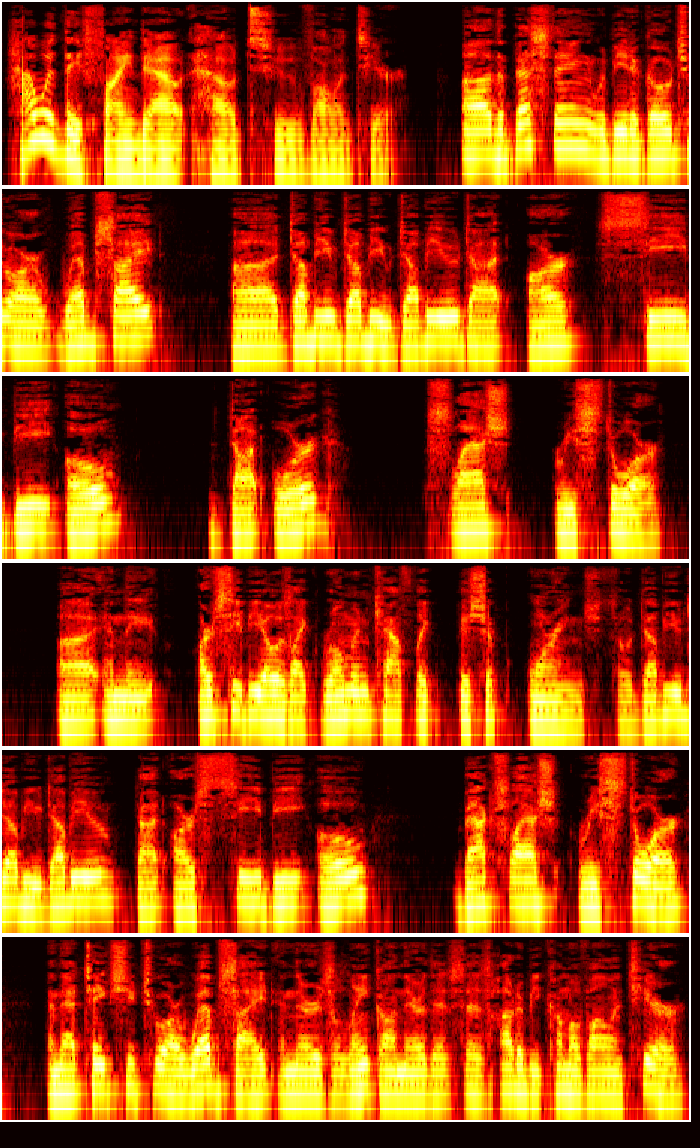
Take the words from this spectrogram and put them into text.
how would they find out how to volunteer? Uh, the best thing would be to go to our website, uh, www.rcbo.org slash restore. Uh, and the RCBO is like Roman Catholic Bishop Orange. So www.rcbo backslash restore. And that takes you to our website. And there's a link on there that says how to become a volunteer.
